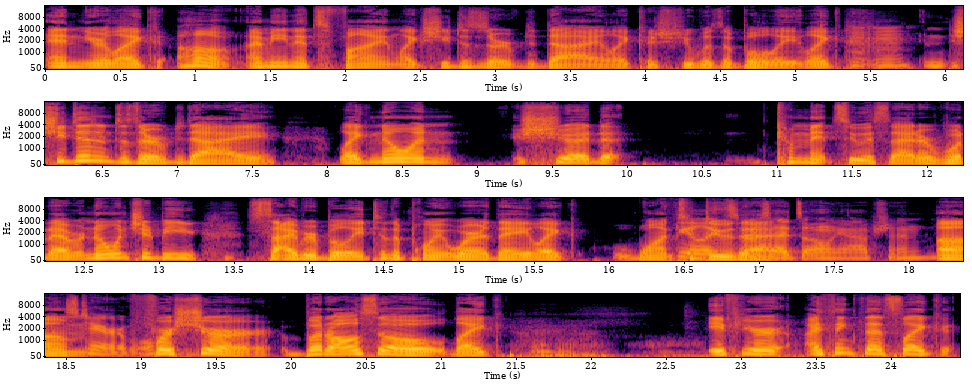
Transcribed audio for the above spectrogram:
and you're like oh i mean it's fine. Like she deserved to die like because she was a bully. Like n- she didn't deserve to die like no one should commit suicide or whatever no one should be cyberbullied to the point where they like want to do like that suicide's the only option. um That's terrible. for sure but also like if you're i think that's like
